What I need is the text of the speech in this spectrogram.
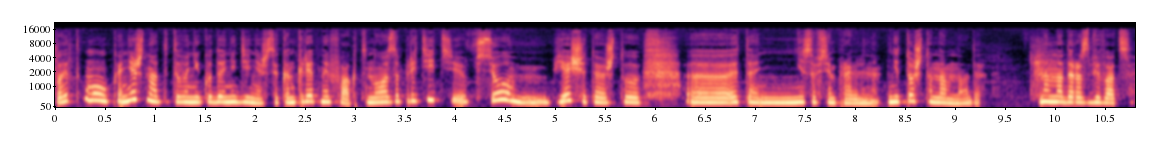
Поэтому, конечно, от этого никуда не денешься. Конкретный факт. Ну а запретить все, я считаю, что э, это не совсем правильно. Не то, что нам надо. Нам надо развиваться.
